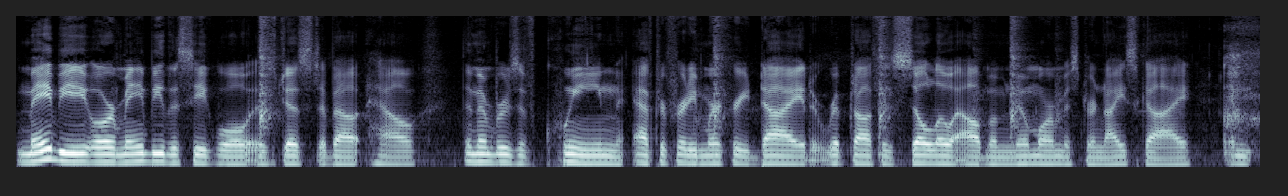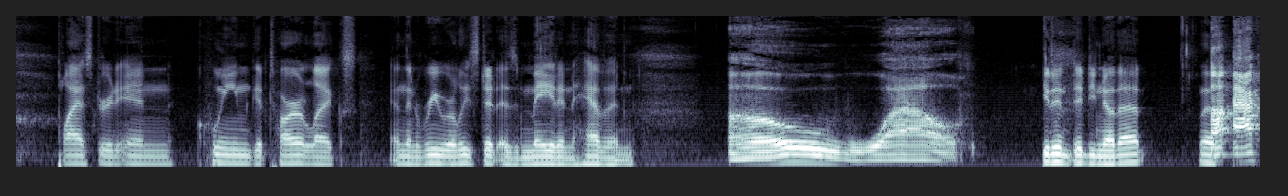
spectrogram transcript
Maybe, or maybe the sequel is just about how the members of Queen, after Freddie Mercury died, ripped off his solo album "No More Mr. Nice Guy" and plastered in Queen guitar licks, and then re-released it as "Made in Heaven." Oh wow! You didn't? Did you know that? I,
